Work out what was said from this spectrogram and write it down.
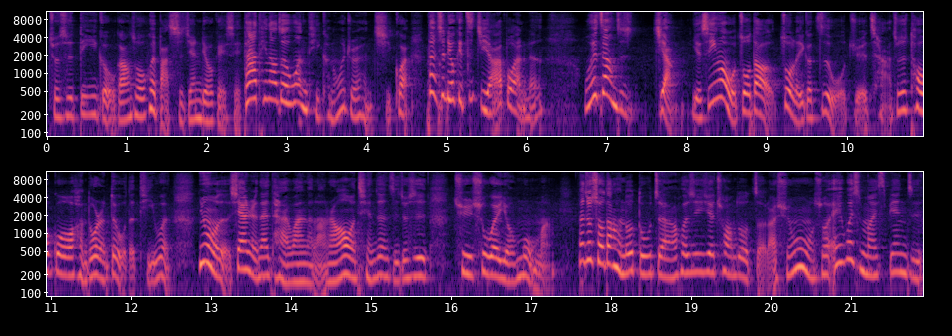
就是第一个，我刚刚说会把时间留给谁？大家听到这个问题可能会觉得很奇怪，但是留给自己啊，不然呢？我会这样子。讲也是因为我做到做了一个自我觉察，就是透过很多人对我的提问，因为我现在人在台湾了啦，然后我前阵子就是去数位游牧嘛，那就收到很多读者啊或是一些创作者来询问我说，诶，为什么 S 编辑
